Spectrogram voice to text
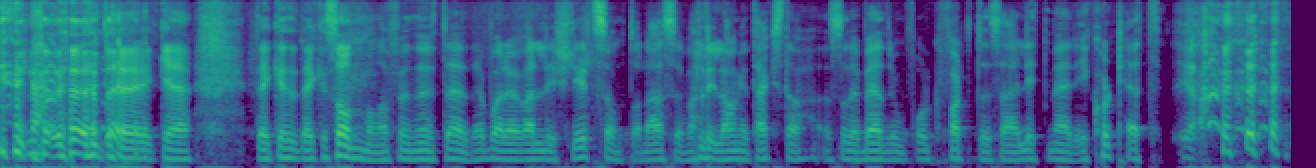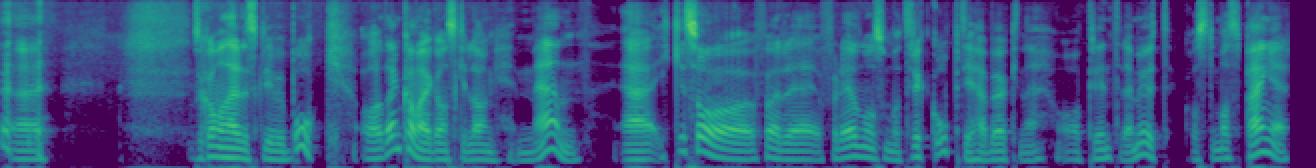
det, er ikke, det, er ikke, det er ikke sånn man har funnet ut det. Det er bare veldig slitsomt å lese veldig lange tekster. Så det er bedre om folk fatter seg litt mer i korthet. Ja. Så kan man heller skrive bok, og den kan være ganske lang. Men eh, ikke så for, eh, for det er jo noen som må trykke opp de her bøkene og printe dem ut. Koster masse penger.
